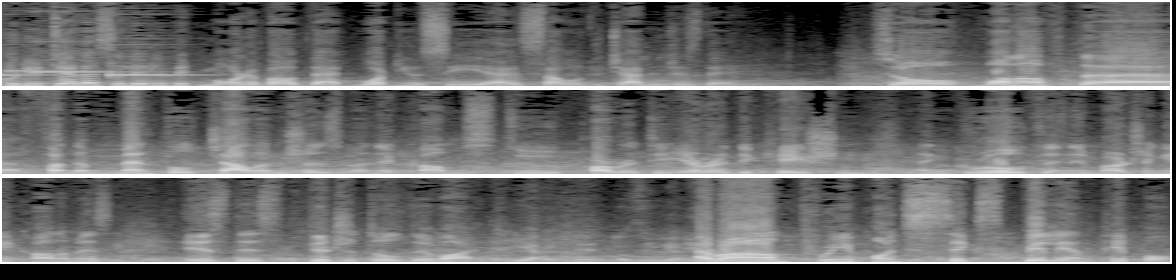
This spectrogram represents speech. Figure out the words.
Could you tell us a little bit more about that? What do you see as some of the challenges there? So one of the fundamental challenges when it comes to poverty eradication and growth in emerging economies is this digital divide. Yeah. Around 3.6 billion people,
